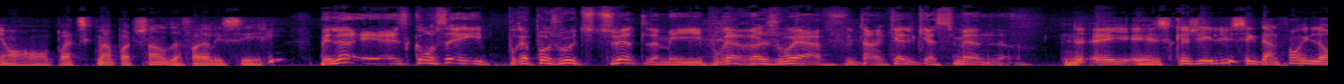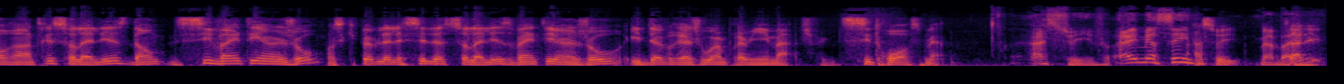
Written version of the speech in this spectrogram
Ils ont pratiquement pas de chance de faire les séries. mais là, est-ce qu'on sait, il pourrait pas jouer tout de suite, là, mais il pourrait rejouer à- dans quelques semaines. Là. Et, et ce que j'ai lu, c'est que dans le fond, ils l'ont rentré sur la liste. Donc, d'ici 21 jours, parce qu'ils peuvent le laisser là, sur la liste 21 jours, il devrait jouer un premier match. D'ici trois semaines. À suivre. Hey, merci. À suivre. Bye bye. Salut.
